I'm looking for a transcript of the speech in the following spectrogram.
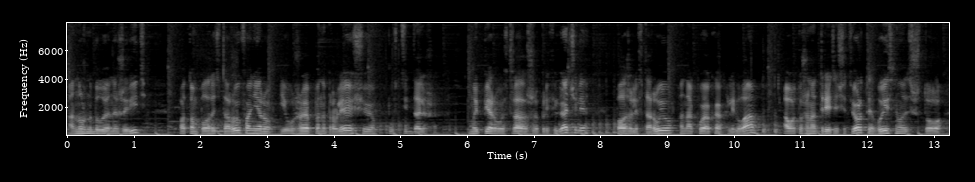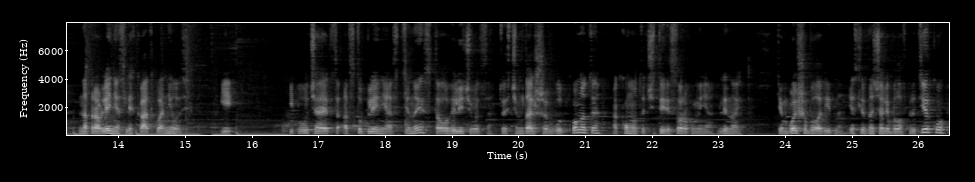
а нужно было ее наживить, потом положить вторую фанеру и уже по направляющую пустить дальше. Мы первую сразу же прифигачили, положили вторую, она кое-как легла, а вот уже на третьей, четвертой выяснилось, что направление слегка отклонилось. И, и получается отступление от стены стало увеличиваться. То есть чем дальше вглубь комнаты, а комната 4,40 у меня длиной, тем больше было видно. Если вначале было в притирку,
